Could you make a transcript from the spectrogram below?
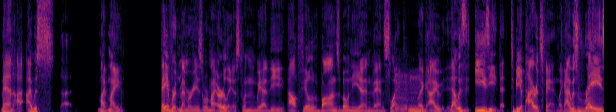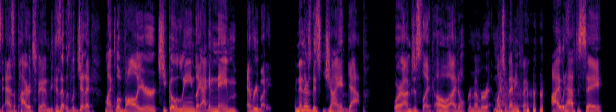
man i, I was uh, my my favorite memories were my earliest when we had the outfield of bonds bonilla and van slyke. Mm. like i that was easy that, to be a pirates fan. Like i was raised as a pirates fan because that was legit. I, Mike LaValliere Chico Lind like i can name everybody. And then there's this giant gap where i'm just like oh i don't remember much of anything. I would have to say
